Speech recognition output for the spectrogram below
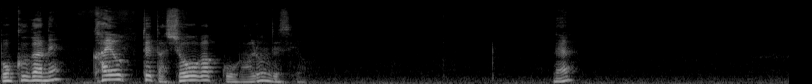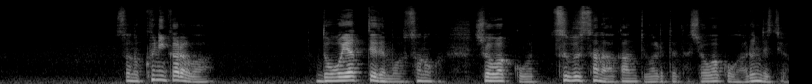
僕がね通ってた小学校があるんですよ。ね？その国からはどうやってでもその小学校は潰さなあかんって言われてた小学校があるんですよ。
